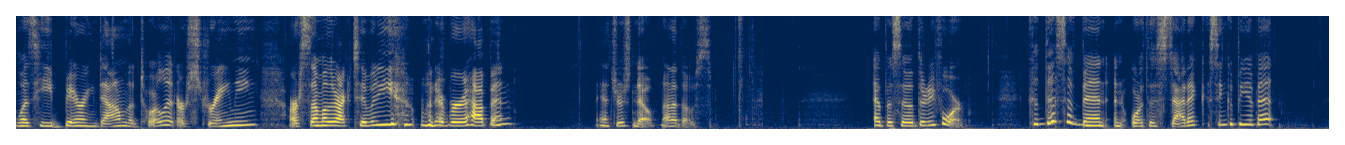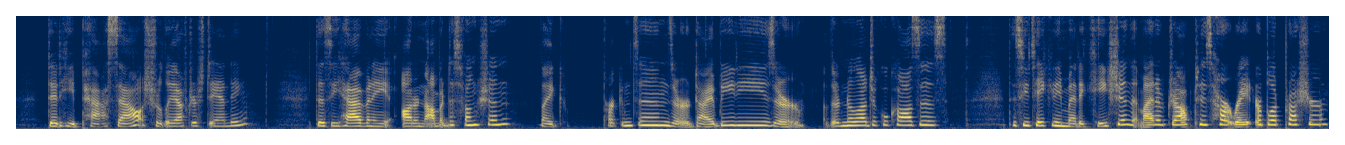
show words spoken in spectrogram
Was he bearing down on the toilet or straining or some other activity whenever it happened? The answer is no, none of those. Episode 34. Could this have been an orthostatic syncope event? Did he pass out shortly after standing? Does he have any autonomic dysfunction, like Parkinson's or diabetes or other neurological causes? Does he take any medication that might have dropped his heart rate or blood pressure?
